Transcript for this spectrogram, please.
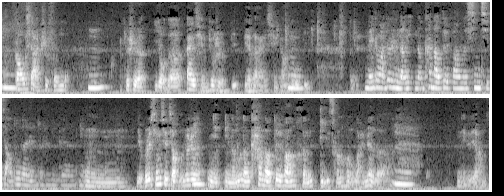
嗯高下之分的。嗯就是有的爱情就是比别的爱情要牛逼，对哪种啊？就是能能看到对方的新奇角度的人，就是比别人牛。嗯，也不是新奇角度，就是嗯。你你能不能看到对方很底层、很完整的嗯。那个样子，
